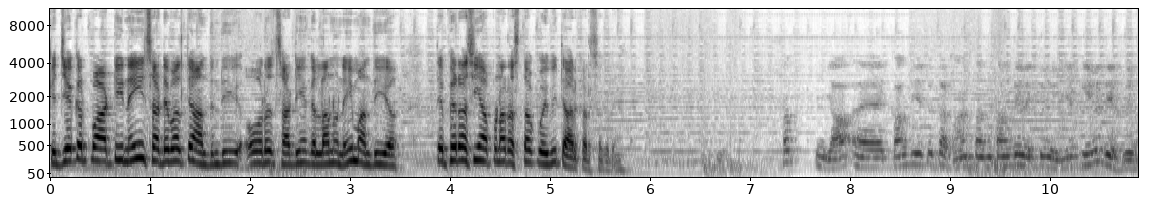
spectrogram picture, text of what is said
ਕਿ ਜੇਕਰ ਪਾਰਟੀ ਨਹੀਂ ਸਾਡੇ ਵੱਲ ਧਿਆਨ ਦਿੰਦੀ ਔਰ ਸਾਡੀਆਂ ਗੱਲਾਂ ਨੂੰ ਨਹੀਂ ਮੰਨਦੀ ਆ ਤੇ ਫਿਰ ਅਸੀਂ ਆਪਣਾ ਰਸਤਾ ਕੋਈ ਵੀ ਤਿਆਰ ਕਰ ਸਕਦੇ ਹਾਂ। ਕੱਲ ਦੀ ਇੱਕ ਘਟਨਾ ਤਨਤਨ ਦੇ ਵਿੱਚ ਹੋਈ ਹੈ ਕਿਵੇਂ ਦੇਖਦੇ ਹੋ?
